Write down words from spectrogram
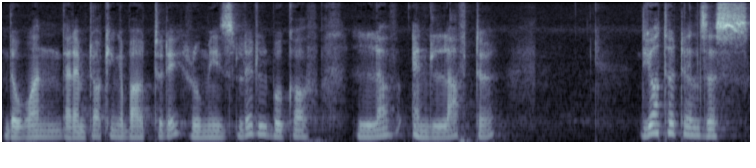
the one that I'm talking about today, Rumi's little book of love and laughter, the author tells us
